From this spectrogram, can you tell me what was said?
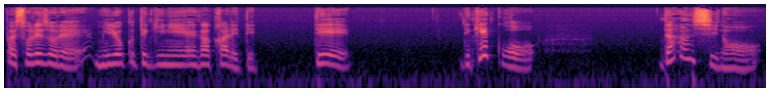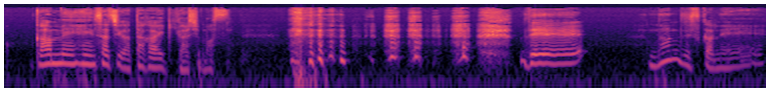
ぱりそれぞれ魅力的に描かれててで結構男子の顔面偏差値が高い気がします。で何ですかね。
